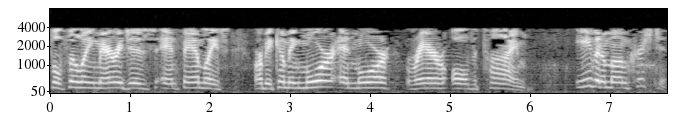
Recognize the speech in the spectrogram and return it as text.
fulfilling marriages and families are becoming more and more rare all the time, even among Christians.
